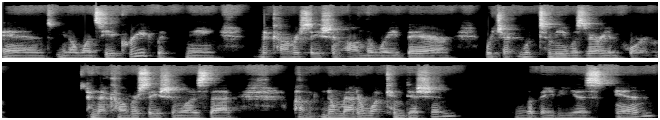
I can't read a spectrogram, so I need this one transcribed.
And you know, once he agreed with me, the conversation on the way there, which to me was very important, and that conversation was that um, no matter what condition the baby is in,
